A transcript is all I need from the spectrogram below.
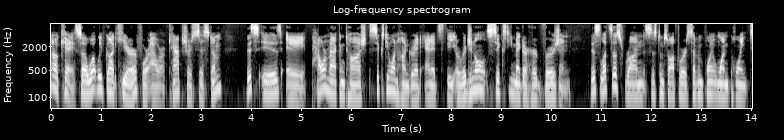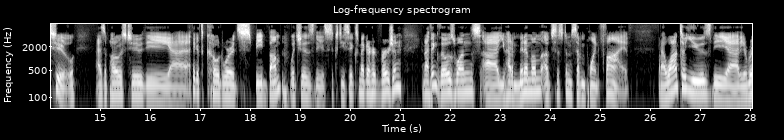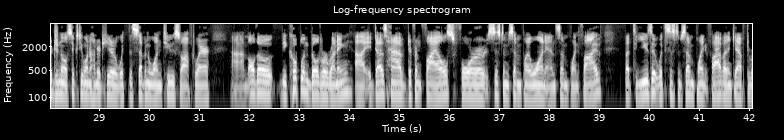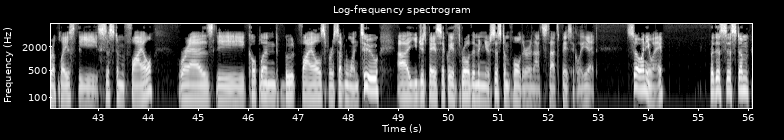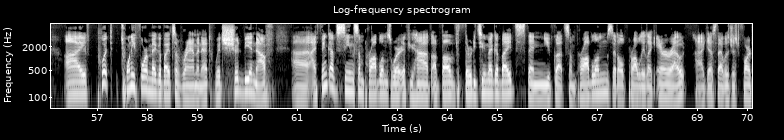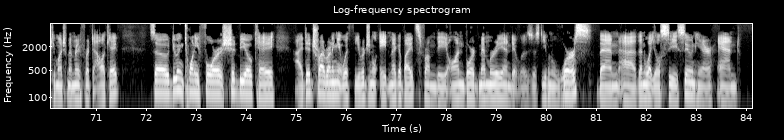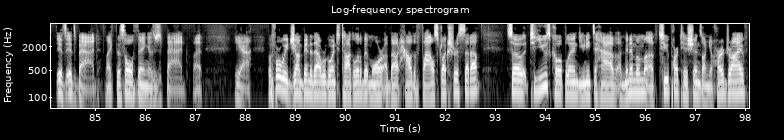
Okay, so what we've got here for our capture system, this is a Power Macintosh 6100 and it's the original 60 megahertz version. This lets us run System Software 7.1.2 as opposed to the, uh, I think it's code word Speed Bump, which is the 66 megahertz version. And I think those ones, uh, you had a minimum of System 7.5. But I wanted to use the uh, the original 6100 here with the 712 software. Um, although the Copland build we're running, uh, it does have different files for System 7.1 and 7.5. But to use it with System 7.5, I think you have to replace the system file. Whereas the Copland boot files for 712, uh, you just basically throw them in your system folder, and that's that's basically it. So anyway, for this system, I've put 24 megabytes of RAM in it, which should be enough. Uh, I think I've seen some problems where if you have above 32 megabytes, then you've got some problems. It'll probably like error out. I guess that was just far too much memory for it to allocate. So doing 24 should be okay. I did try running it with the original 8 megabytes from the onboard memory, and it was just even worse than uh, than what you'll see soon here. And it's it's bad. Like this whole thing is just bad. But yeah. Before we jump into that, we're going to talk a little bit more about how the file structure is set up. So to use Copland, you need to have a minimum of two partitions on your hard drive.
